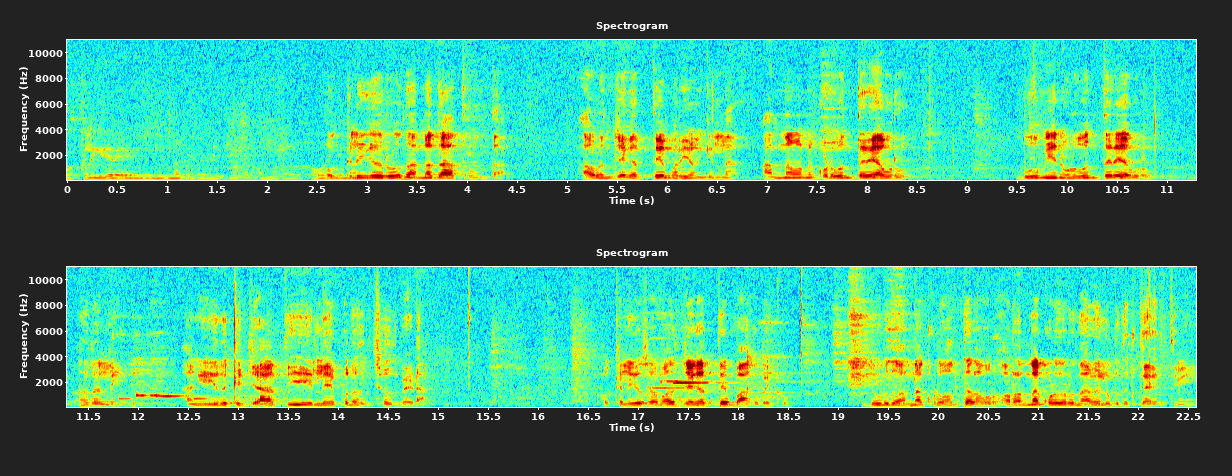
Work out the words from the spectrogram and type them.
ಒಕ್ಕಲಿಗರ ಇದರಿಂದ ಬರ್ತಾರೆ ಡಿ ಕೆ ಶಿವಕುಮಾರ್ ಅವರು. ಒಕ್ಕಲಿಗರು ಅನ್ನದಾತರು ಅಂತ. ಅವ್ರನ್ನ ಜಗತ್ತೇ ಮರೆಯೋಂಗಿಲ್ಲ. ಅನ್ನವನ್ನು ಕೊಡುವಂಥರೇ ಅವರು. ಭೂಮಿಯನ್ನು ಉಳುವಂಥರೇ ಅವರು ಅದರಲ್ಲಿ. ಹಾಗೆ ಇದಕ್ಕೆ ಜಾತಿ ಲೇಪನ ಹಚ್ಚೋದು ಬೇಡ. ಒಕ್ಕಲಿಗ ಸಮಾಜ ಜಗತ್ತೇ ಬಾಗಬೇಕು. ದುಡಿದು ಅನ್ನ ಕೊಡುವಂಥ ಅವರು. ಅವ್ರು ಅನ್ನ ಕೊಡೋದ್ರು ನಾವೆಲ್ಲ ಬದುಕ್ತಾ ಇರ್ತೀವಿ.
